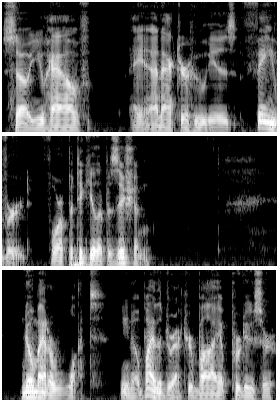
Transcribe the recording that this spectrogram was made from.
So you have a, an actor who is favored for a particular position, no matter what, you know, by the director, by a producer.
